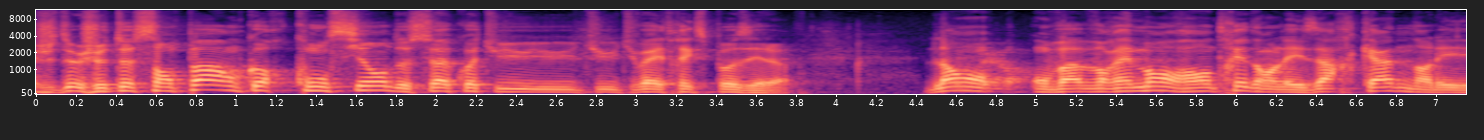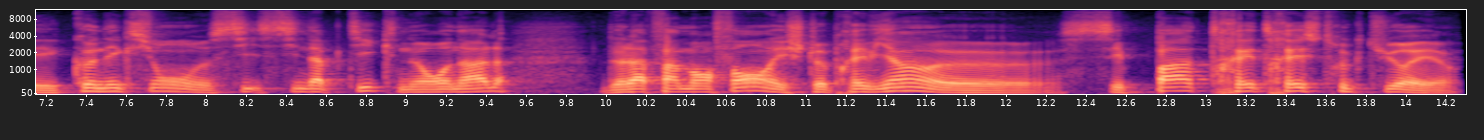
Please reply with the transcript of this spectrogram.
je te, je te sens pas encore conscient de ce à quoi tu, tu- tu vas être exposé là. Là, on, on va vraiment rentrer dans les arcanes, dans les connexions euh, sy- synaptiques, neuronales de la femme enfant, et je te préviens, euh, c'est pas très très structuré. hein.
